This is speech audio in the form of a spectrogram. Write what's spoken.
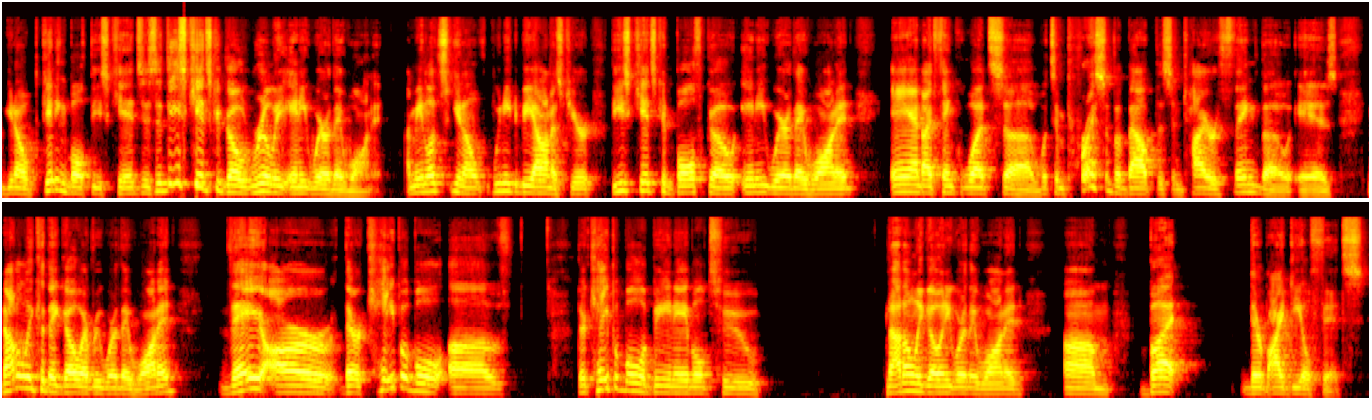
you know, getting both these kids is that these kids could go really anywhere they wanted. I mean, let's you know, we need to be honest here. These kids could both go anywhere they wanted. And I think what's uh, what's impressive about this entire thing, though, is not only could they go everywhere they wanted, they are they're capable of they're capable of being able to not only go anywhere they wanted, um, but their ideal fits.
